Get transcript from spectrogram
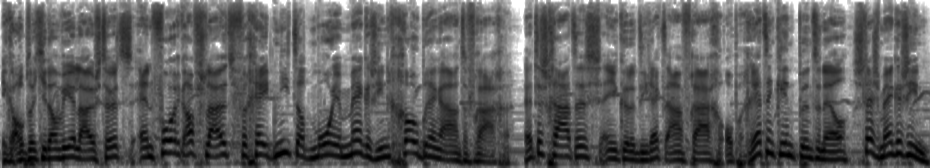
Ik hoop dat je dan weer luistert. En voor ik afsluit, vergeet niet dat mooie magazine Grootbrengen aan te vragen. Het is gratis en je kunt het direct aanvragen op rettenkind.nl/slash magazine.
